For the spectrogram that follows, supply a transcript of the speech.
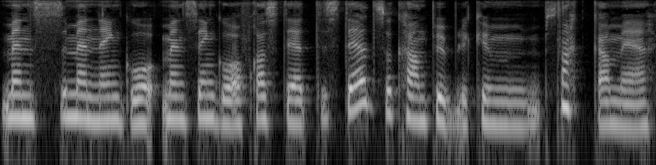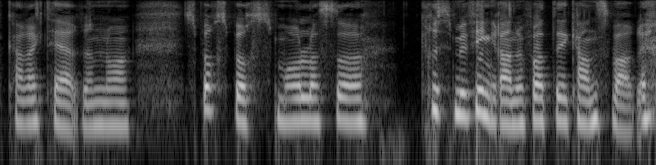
Mens, men en går, mens en går fra sted til sted, så kan publikum snakke med karakteren og spørre spørsmål, og så krysser vi fingrene for at de kan svaret.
